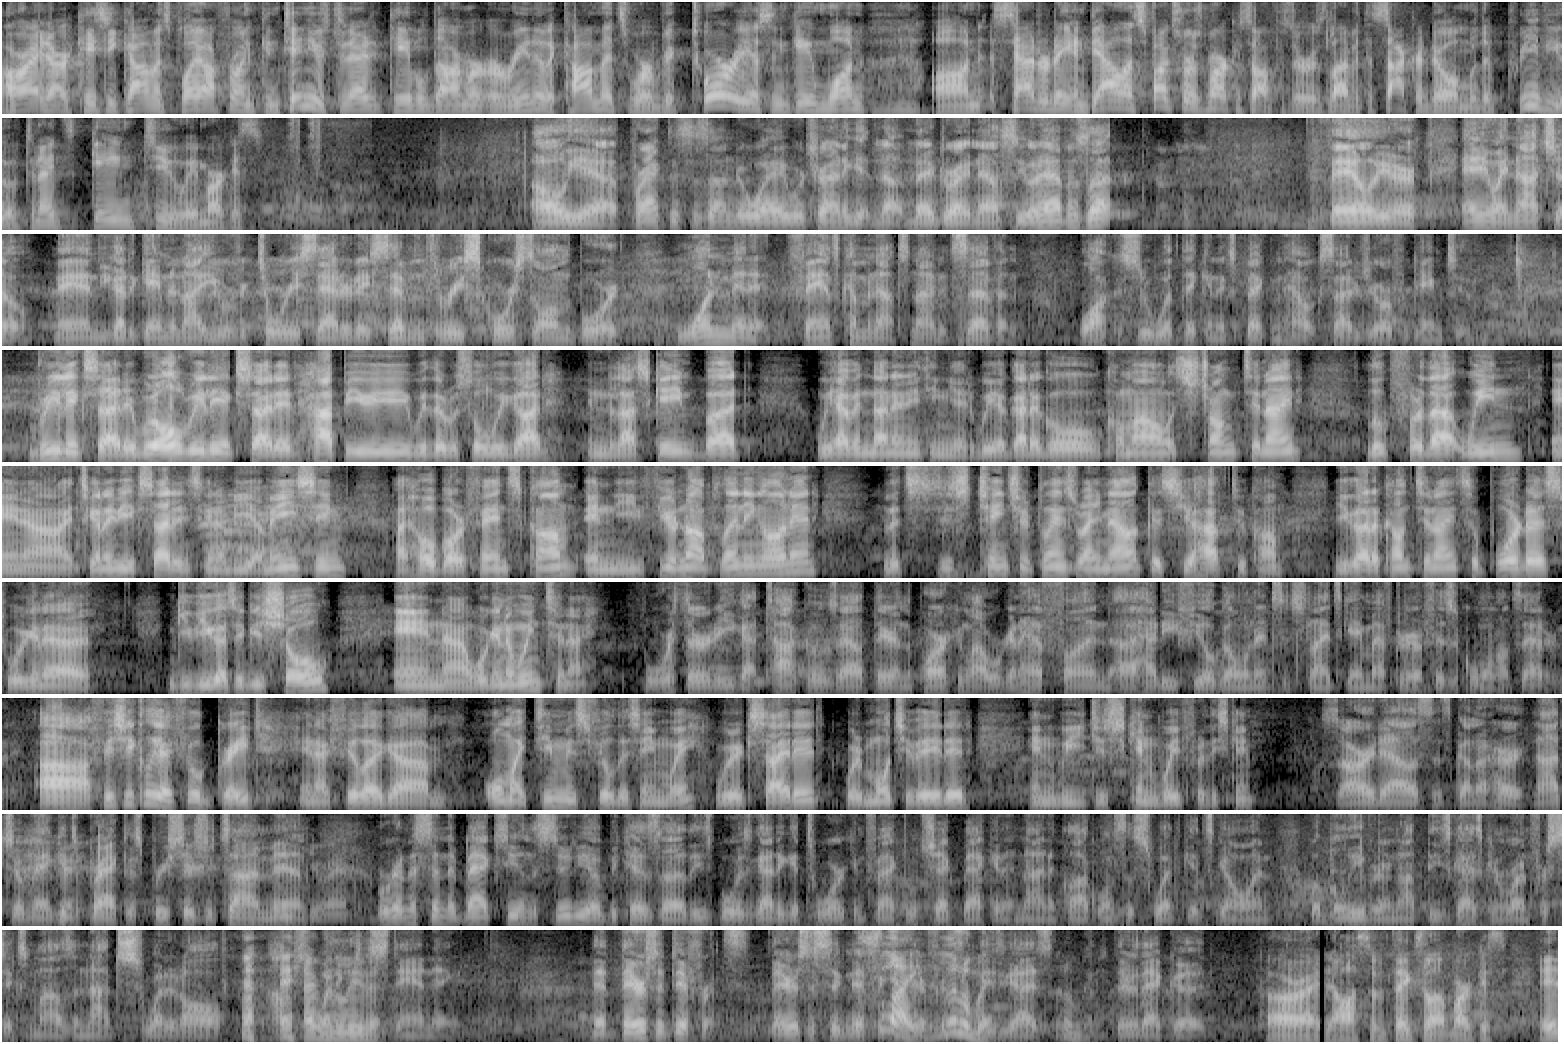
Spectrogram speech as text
All right, our KC Comets playoff run continues tonight at Cable Dahmer Arena. The Comets were victorious in game one on Saturday in Dallas. Fox 4's Marcus Officer is live at the Soccer Dome with a preview of tonight's game two. Hey, Marcus. Oh, yeah. Practice is underway. We're trying to get nutmegged right now. See what happens. That failure. Anyway, Nacho, man, you got a game tonight. You were victorious Saturday, 7 3, score still on the board. One minute. Fans coming out tonight at 7. Walk us through what they can expect and how excited you are for game two. Really excited. We're all really excited. Happy with the result we got in the last game, but we haven't done anything yet. We got to go come out strong tonight, look for that win, and uh, it's going to be exciting. It's going to be amazing. I hope our fans come, and if you're not planning on it, let's just change your plans right now because you have to come. You got to come tonight, support us. We're going to give you guys a good show, and uh, we're going to win tonight. 4:30. You got tacos out there in the parking lot. We're gonna have fun. Uh, how do you feel going into tonight's game after a physical one on Saturday? Uh, physically, I feel great, and I feel like um, all my teammates feel the same way. We're excited, we're motivated, and we just can't wait for this game. Sorry, Dallas, it's gonna hurt. Nacho, man, get to practice. Appreciate your time, man. You, man. We're gonna send it back to you in the studio because uh, these boys got to get to work. In fact, we'll check back in at nine o'clock once the sweat gets going. But believe it or not, these guys can run for six miles and not sweat at all. I'm sweating just it. standing that there's a difference. There's a significant Slight, difference. little bit. These guys, little bit. they're that good. All right, awesome. Thanks a lot, Marcus. It is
